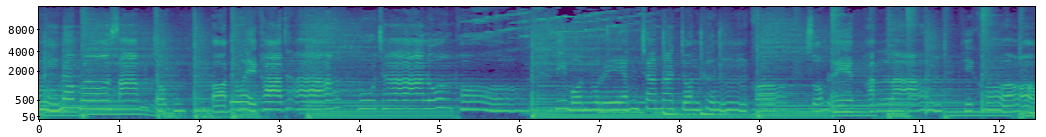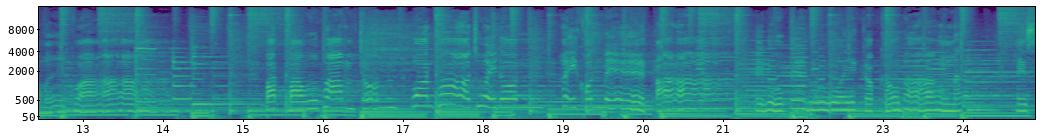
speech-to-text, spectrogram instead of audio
งนโมสามจบ ต่อด้วยคาถาบูชาหลวงพ่อนิมนต์เรียนชนะจนขึ้นคอสวมเลดพันล้านที่ข้อมือขวา ปัดเป่าความจน วอนพ่อช่วยดลให้คนเมตตา ให้ลูกได้รวยกับเขาบ้างนะ ให้ส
